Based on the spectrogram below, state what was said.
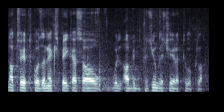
Not fair to call the next speaker, so we'll, I'll be presume the chair at 2 o'clock.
